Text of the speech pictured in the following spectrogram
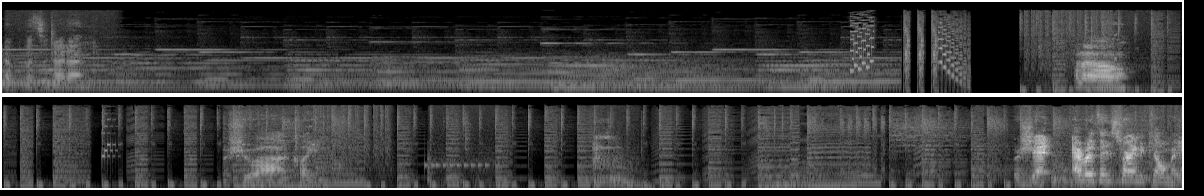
Yep, that's a dead end. Hello. Joshua clean. Oh shit! Everything's trying to kill me.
